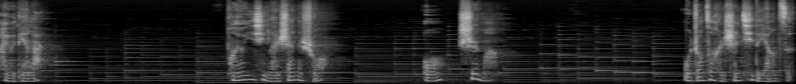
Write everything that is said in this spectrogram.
还有点懒。”朋友意兴阑珊的说：“哦，是吗？”我装作很生气的样子。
